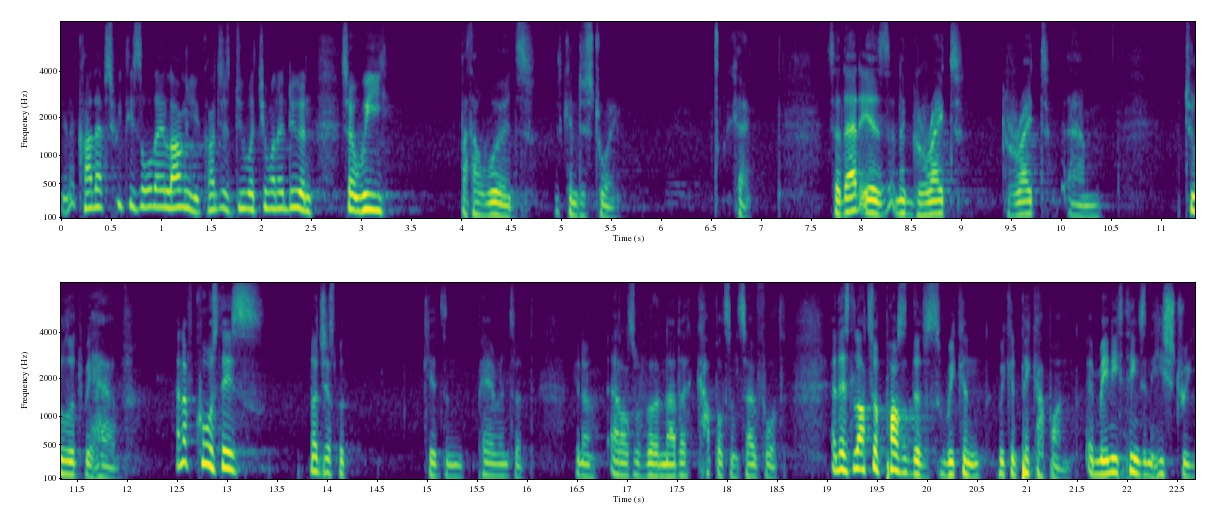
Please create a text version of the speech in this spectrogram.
you know can't have sweeties all day long. You can't just do what you want to do. And so we but our words it can destroy. Okay. So that is a great great um, tool that we have. And of course there's not just with kids and parents but you know, adults with another, couples, and so forth. And there's lots of positives we can, we can pick up on, and many things in history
